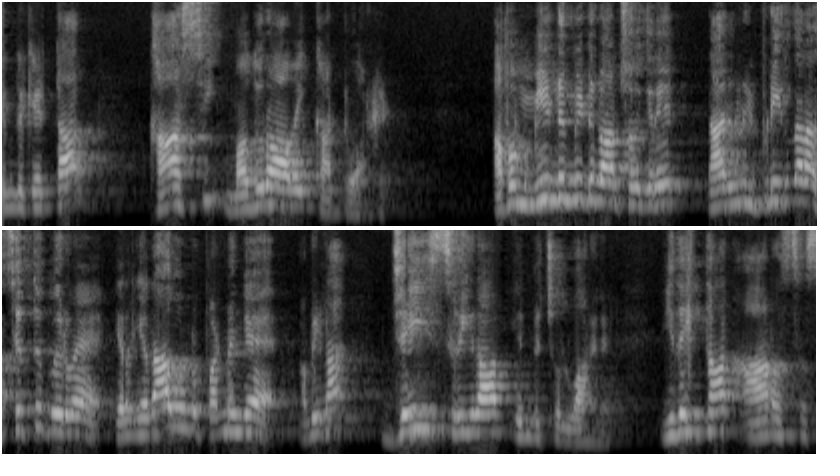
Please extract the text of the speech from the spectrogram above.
என்று கேட்டால் காசி மதுராவை காட்டுவார்கள். அப்போ மீண்டும் மீண்டும் நான் சொல்கிறேன் நான் இன்னும் இப்படி இருந்தா நான் செத்து போயிடுவேன் எனக்கு ஏதாவது ஒன்று பண்ணுங்க அப்படின்னா ஜெய் ஸ்ரீராம் என்று சொல்வார்கள். இதைத்தான் ஆர்எஸ்எஸ்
